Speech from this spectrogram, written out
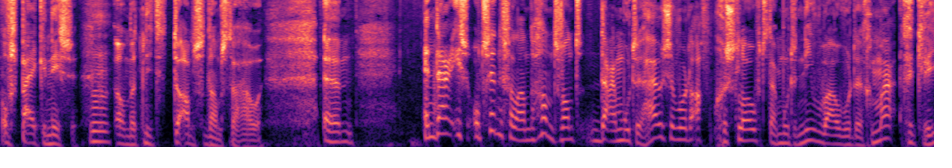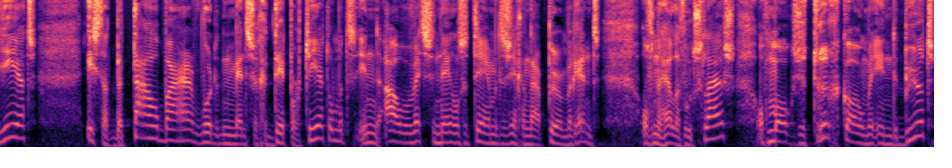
Of Spijkenisse, om het niet te Amsterdams te houden. Ehm, en daar is ontzettend veel aan de hand. Want daar moeten huizen worden afgesloopt. Daar moet een nieuwbouw worden gecreëerd. Is dat betaalbaar? Worden de mensen gedeporteerd, om het in ouderwetse Nederlandse termen te zeggen, naar Purmerend of naar Hellevoetsluis? Of mogen ze terugkomen in de buurt?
